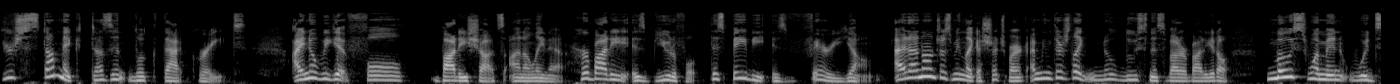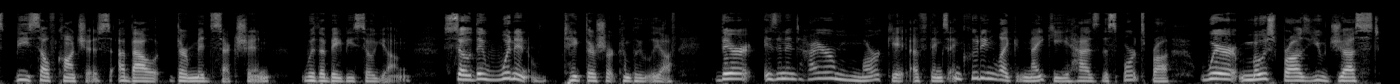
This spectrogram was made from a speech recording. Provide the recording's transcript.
your stomach doesn't look that great. I know we get full body shots on Elena. Her body is beautiful. This baby is very young. And I don't just mean like a stretch mark. I mean, there's like no looseness about her body at all. Most women would be self conscious about their midsection with a baby so young. So they wouldn't take their shirt completely off there is an entire market of things, including like Nike has the sports bra, where most bras you just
